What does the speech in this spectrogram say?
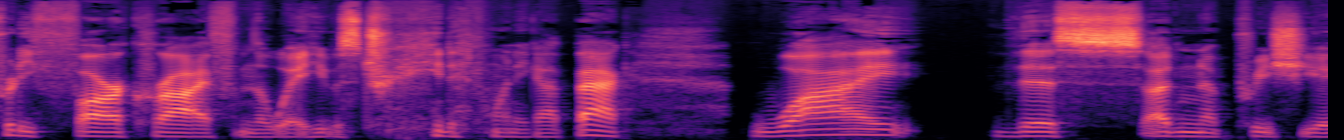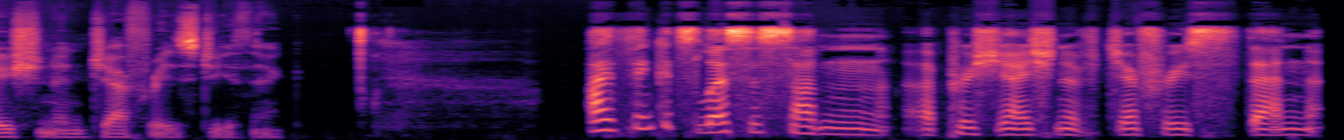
pretty far cry from the way he was treated when he got back. Why this sudden appreciation in Jeffryes? Do you think? I think it's less a sudden appreciation of Jeffryes than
